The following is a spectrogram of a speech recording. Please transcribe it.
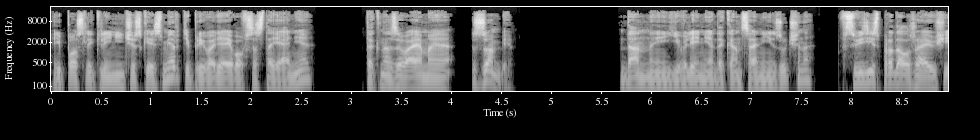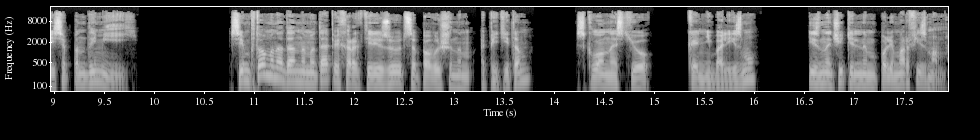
и после клинической смерти приводя его в состояние, так называемое зомби. Данное явление до конца не изучено в связи с продолжающейся пандемией. Симптомы на данном этапе характеризуются повышенным аппетитом, склонностью к каннибализму и значительным полиморфизмом.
